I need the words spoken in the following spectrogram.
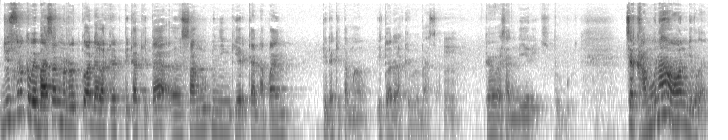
Justru kebebasan menurutku adalah ketika kita eh, sanggup menyingkirkan apa yang tidak kita mau. Itu adalah kebebasan. Hmm. kebebasan diri gitu bu. Cek kamu naon gitu kan?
